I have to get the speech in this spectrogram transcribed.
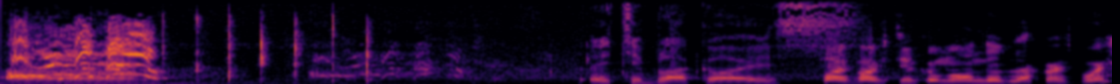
Uh, het jy black eyes? 552 commando Black Eyes boy.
